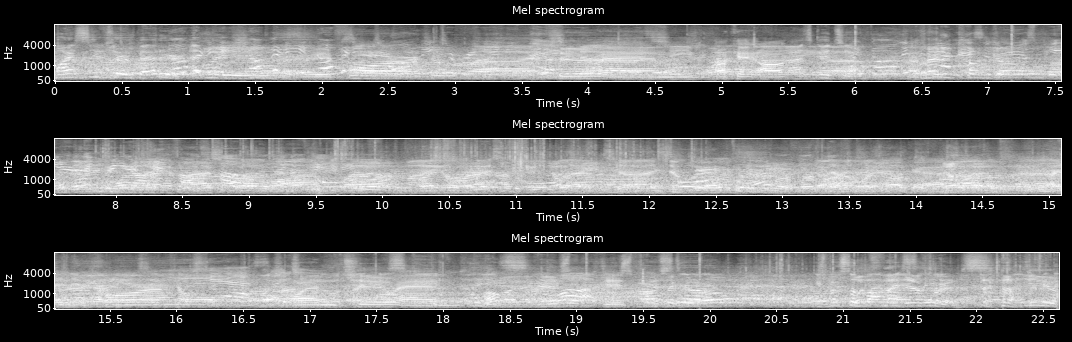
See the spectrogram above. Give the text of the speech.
my sleeves are better. Nobody, nobody, nobody told me to bring anything. Two and okay. Uh, That's good too. The only thing that necessary was Peter, like, bring your headphones up. I'm okay. my high school, but uh, no. I didn't even know Yes. one, two, and oh, You're supposed What's the difference? You.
